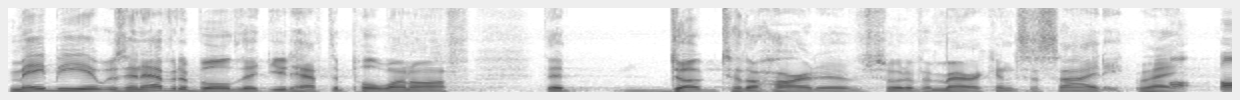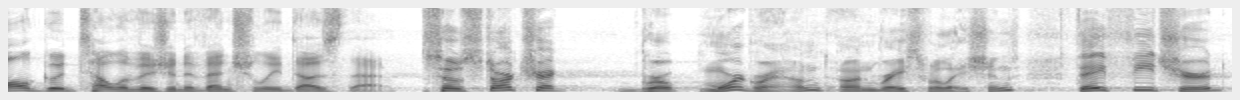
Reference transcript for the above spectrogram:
Maybe it was inevitable that you'd have to pull one off that dug to the heart of sort of American society. right. all, all good television eventually does that. So Star Trek broke more ground on race relations. They featured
